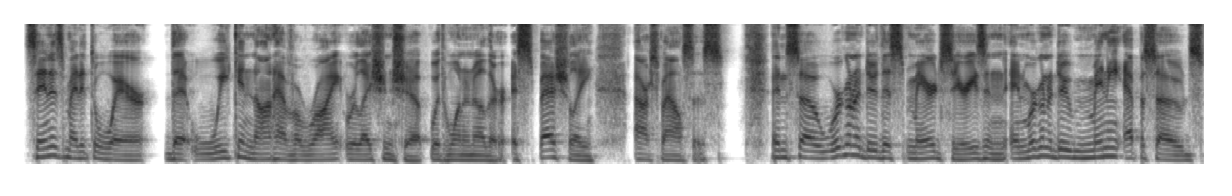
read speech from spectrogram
Sin has made it to where that we cannot have a right relationship with one another, especially our spouses. And so we're going to do this marriage series and, and we're going to do many episodes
